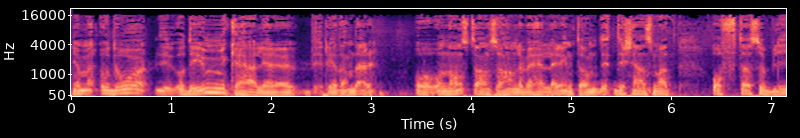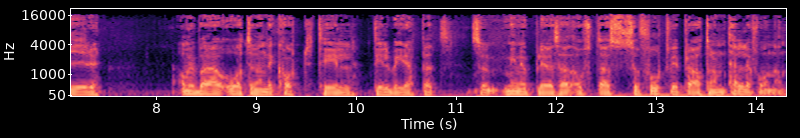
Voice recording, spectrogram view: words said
Ja, men, och, då, och det är ju mycket härligare redan där. Och, och någonstans så handlar det heller inte om, det, det, känns som att ofta så blir, om vi bara återvänder kort till, till begreppet, så min upplevelse är att ofta så fort vi pratar om telefonen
